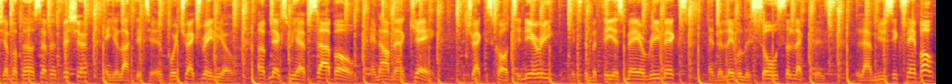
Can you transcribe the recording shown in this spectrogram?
Jean Appel 7 Fisher, and you're locked into Import Tracks Radio. Up next, we have Sabo and Aman K. The track is called Teneri. It's the Matthias Meyer remix, and the label is Sol Selectas. La musique, beau.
